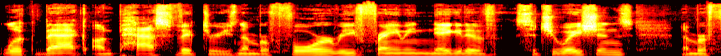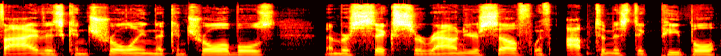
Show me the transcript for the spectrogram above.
look back on past victories. Number four, reframing negative situations. Number five is controlling the controllables. Number six, surround yourself with optimistic people.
